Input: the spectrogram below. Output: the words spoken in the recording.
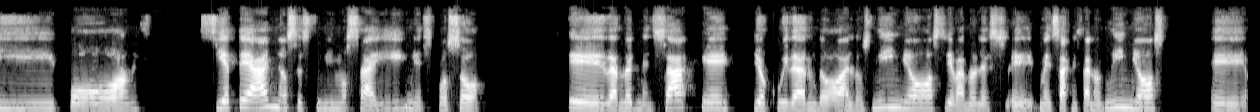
y por siete años estuvimos ahí, mi esposo eh, dando el mensaje, yo cuidando a los niños, llevándoles eh, mensajes a los niños, eh,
